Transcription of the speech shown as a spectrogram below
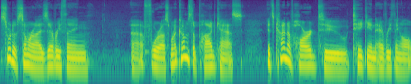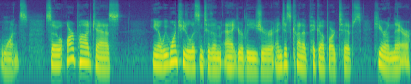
sort of summarized everything uh, for us. When it comes to podcasts, it's kind of hard to take in everything all at once. So, our podcasts, you know, we want you to listen to them at your leisure and just kind of pick up our tips here and there.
